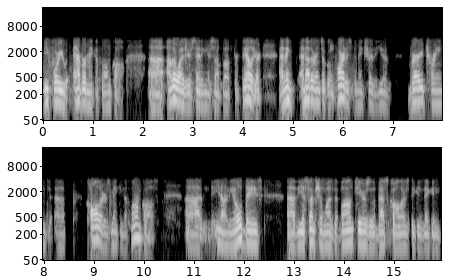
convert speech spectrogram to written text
before you ever make a phone call. Uh, otherwise, you're setting yourself up for failure. I think another integral part is to make sure that you have very trained uh, callers making the phone calls. Uh, you know, in the old days, uh, the assumption was that volunteers are the best callers because they can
